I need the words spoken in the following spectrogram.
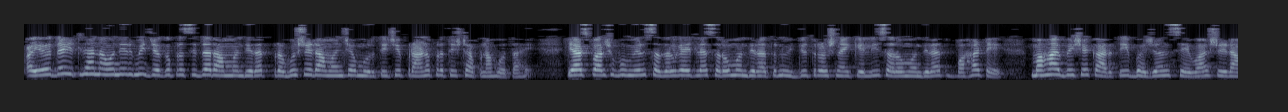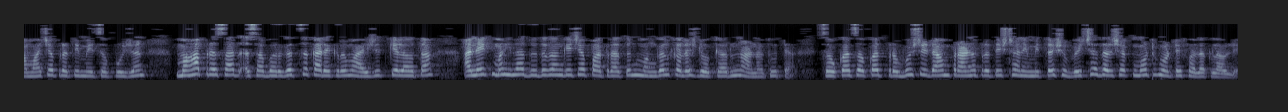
अयोध्या इथल्या नवनिर्मित जगप्रसिद्ध राम मंदिरात प्रभू श्रीरामांच्या मूर्तीची प्राणप्रतिष्ठापना होत आहे. याच पार्श्वभूमीवर सदलगा इथल्या सर्व मंदिरातून विद्युत रोषणाई केली. सर्व मंदिरात पहाटे महाअभिषेक आरती भजन सेवा श्रीरामाच्या प्रतिमेचं पूजन महाप्रसाद असा भरगच्च कार्यक्रम आयोजित केला होता. अनेक महिला दुधगंगेच्या पात्रातून मंगल कलश डोक्यावरून आणत होत्या. चौका चौकात प्रभू श्रीराम प्राणप्रतिष्ठानिमित्त शुभेच्छा दर्शक मोठमोठे फलक लावले.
